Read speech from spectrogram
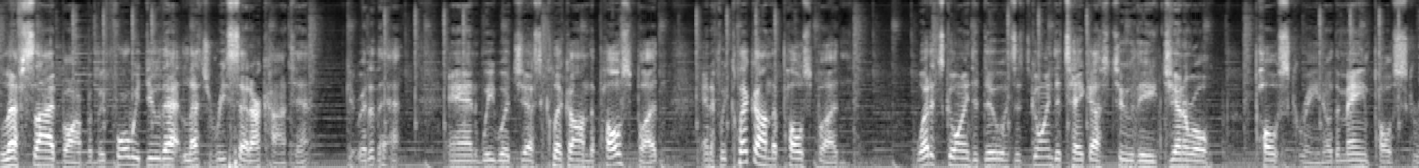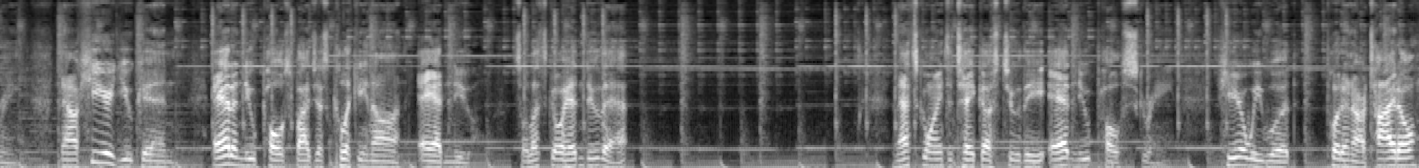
left sidebar. But before we do that, let's reset our content. Get rid of that. And we would just click on the post button. And if we click on the post button, what it's going to do is it's going to take us to the general post screen or the main post screen. Now here you can add a new post by just clicking on add new. So let's go ahead and do that. And that's going to take us to the add new post screen. Here we would put in our title.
